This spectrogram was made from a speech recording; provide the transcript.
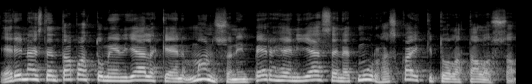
Erinäisten tapahtumien jälkeen Mansonin perheen jäsenet murhas kaikki tuolla talossa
